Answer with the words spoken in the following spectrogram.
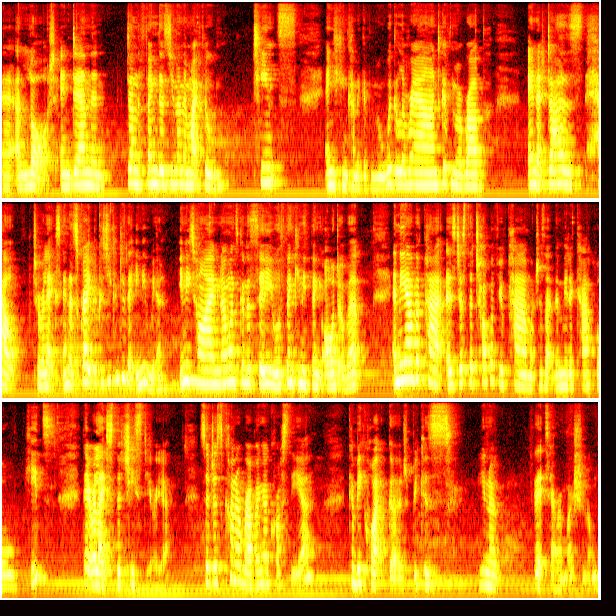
uh, a lot. And down the down the fingers, you know, they might feel tense and you can kind of give them a wiggle around, give them a rub, and it does help to relax. And it's great because you can do that anywhere, anytime. No one's going to see or think anything odd of it. And the other part is just the top of your palm, which is like the metacarpal heads, that relates to the chest area. So just kind of rubbing across there can be quite good because, you know, that's our emotional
